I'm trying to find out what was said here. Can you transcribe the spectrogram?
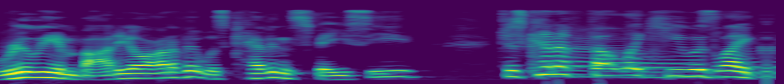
really embodied a lot of it was Kevin Spacey. Just kind of felt like he Oh. was like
